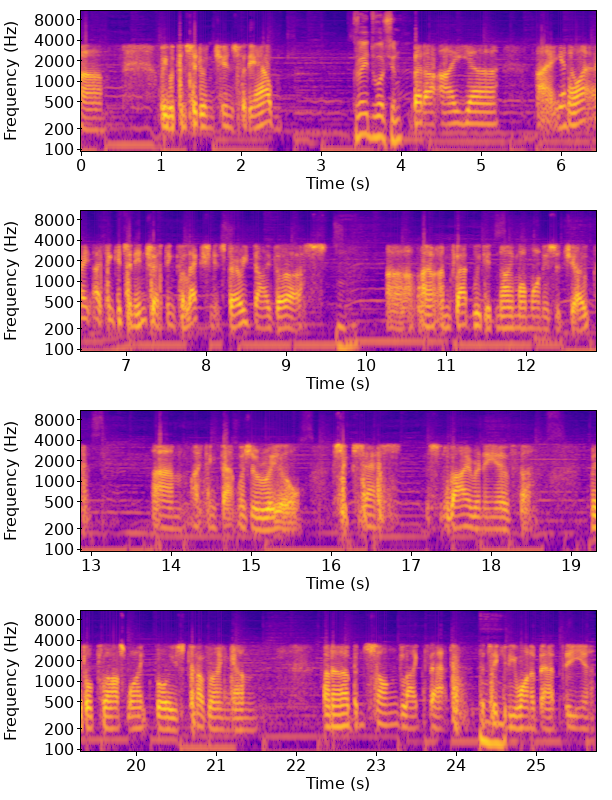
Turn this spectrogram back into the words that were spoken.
um, we were considering tunes for the album. Great version. But I, uh, I you know, I, I think it's an interesting collection. It's very diverse. Mm-hmm. Uh, I, am glad we did 911 as a joke. Um, I think that was a real success. The sort of irony of uh, middle-class white boys covering um, an urban song like that, mm-hmm. particularly one about the, uh,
